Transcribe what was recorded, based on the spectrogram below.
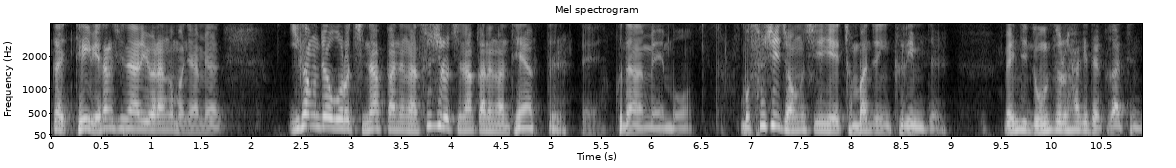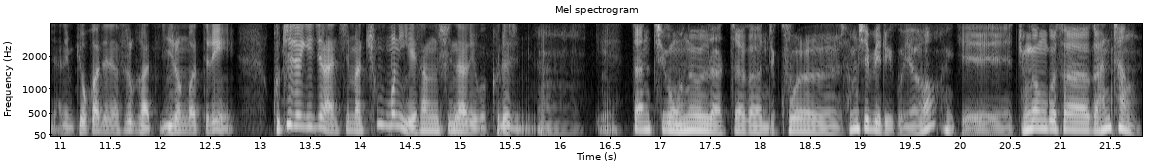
그러니까 대입 예상 시나리오란 건 뭐냐면 이성적으로 진학 가능한 수시로 진학 가능한 대학들, 네. 그 다음에 뭐, 뭐 수시 정시의 전반적인 그림들, 왠지 논술을 하게 될 것 같은지 아니면 교과전에 쓸것 같은지 이런 것들이 구체적이진 않지만 충분히 예상 시나리오가 그려집니다. 음. 예. 일단 지금 오늘 날짜가 이제 9월 30일이고요. 이게 중간고사가 한창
